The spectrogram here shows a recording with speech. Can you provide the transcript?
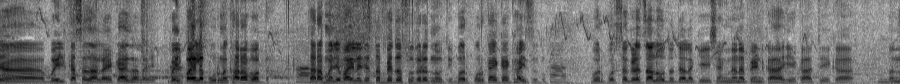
अं, बैल कसा झालाय काय झालाय. बैल पहिला पूर्ण खराब होता. खराब म्हणजे बैलाची तब्येतच सुधारत नव्हती. भरपूर काय काय खायचं तो. भरपूर सगळं चालू होतं त्याला की शेंगदाणा पेंट खा हे का ते का पण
